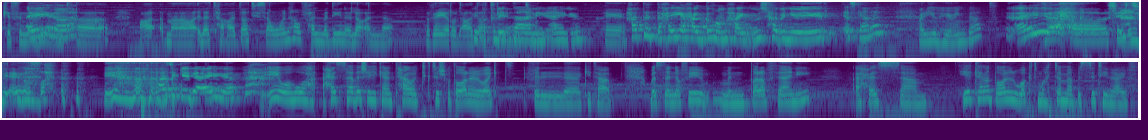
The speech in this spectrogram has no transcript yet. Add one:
كيف إن هي أيوة. عندها ع- مع عائلتها عادات يسوونها وفي هالمدينة لا إنه غير في العادات اللي تقليد. ثاني أيوة. إيه. حتى التحية حقهم حق مش هابي نيو يير إيش كانت؟ are you hearing that? أيوة. لا آه شيء شيء أيوة صح. حاجة كده أيوة. أيوه هو أحس هذا الشيء كانت تحاول تكتشفه طوال الوقت في الكتاب. بس إنه في من طرف ثاني أحس هي كانت طوال الوقت مهتمة بال city life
